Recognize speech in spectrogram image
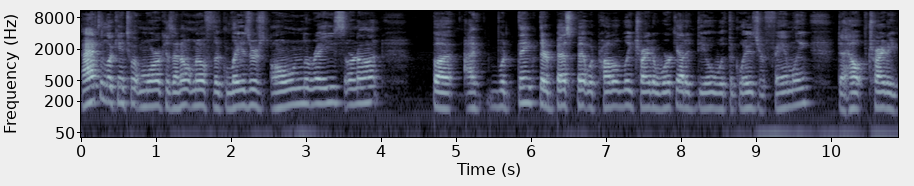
I have to look into it more because I don't know if the Glazers own the Rays or not. But I would think their best bet would probably try to work out a deal with the Glazer family to help try to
